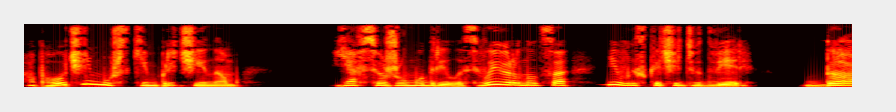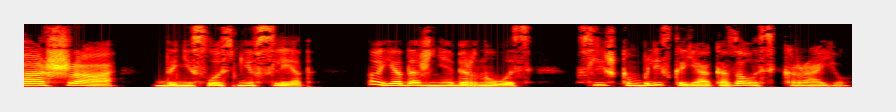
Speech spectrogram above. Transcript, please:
а по очень мужским причинам. Я все же умудрилась вывернуться и выскочить в дверь. «Даша!» — донеслось мне вслед, но я даже не обернулась. Слишком близко я оказалась к краю.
